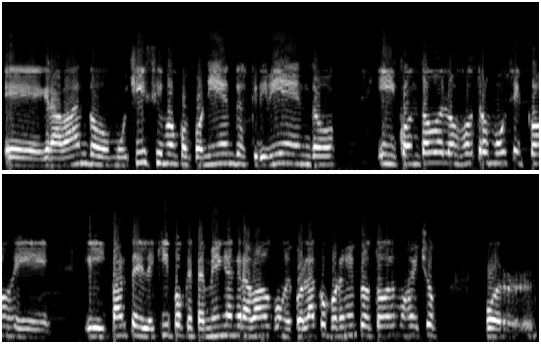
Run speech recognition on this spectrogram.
eh, grabando muchísimo, componiendo, escribiendo y con todos los otros músicos y, parte del equipo que también han grabado con el polaco, por ejemplo, todo hemos hecho por,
